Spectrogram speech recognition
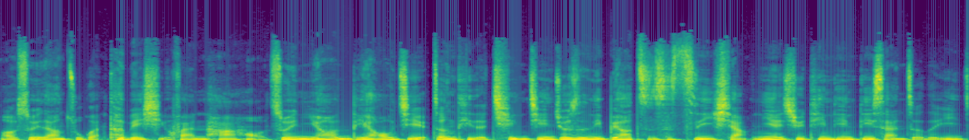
啊，所以让主管特别喜欢他哈。所以你要了解整体的情境，就是你不要只是自己想，你也去听听第三者的意见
